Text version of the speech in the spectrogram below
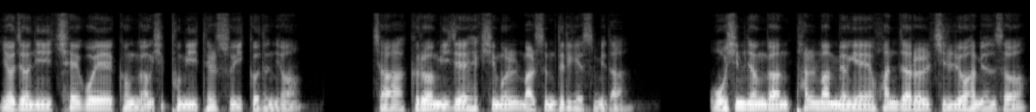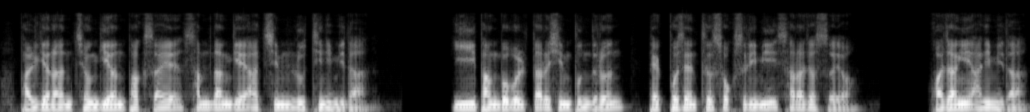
여전히 최고의 건강식품이 될 수 있거든요. 자, 그럼 이제 핵심을 말씀드리겠습니다. 50년간 8만 명의 환자를 진료하면서 발견한 정기현 박사의 3단계 아침 루틴입니다. 이 방법을 따르신 분들은 100% 속쓰림이 사라졌어요. 과장이 아닙니다.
